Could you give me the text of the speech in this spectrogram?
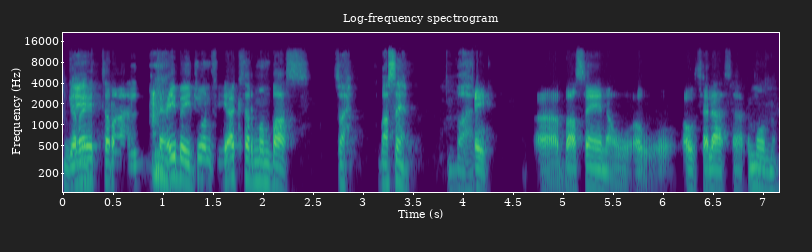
قريت إيه. ترى اللعيبة يجون في أكثر من باص. صح باصين الظاهر. اي آه، باصين أو أو أو ثلاثة عموما.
